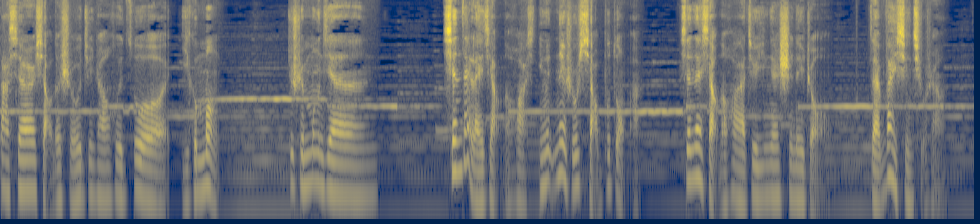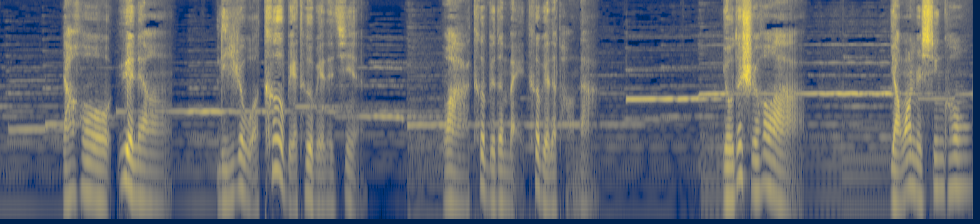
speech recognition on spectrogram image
大仙儿小的时候经常会做一个梦，就是梦见。现在来讲的话，因为那时候小不懂啊，现在想的话就应该是那种在外星球上，然后月亮离着我特别特别的近，哇，特别的美，特别的庞大。有的时候啊，仰望着星空。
